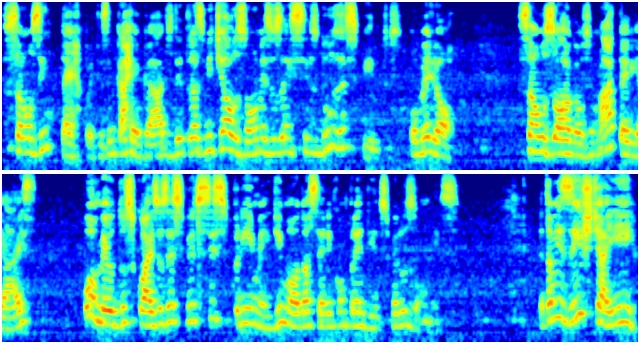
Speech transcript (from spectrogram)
são os intérpretes encarregados de transmitir aos homens os ensinos dos espíritos, ou melhor, são os órgãos materiais por meio dos quais os espíritos se exprimem de modo a serem compreendidos pelos homens. Então, existe aí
